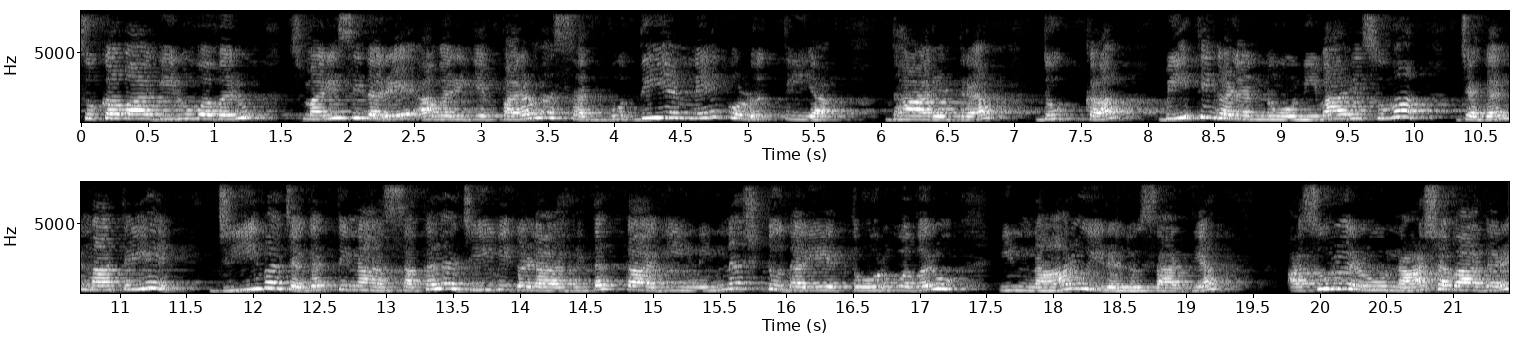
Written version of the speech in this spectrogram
ಸುಖವಾಗಿರುವವರು ಸ್ಮರಿಸಿದರೆ ಅವರಿಗೆ ಪರಮ ಸದ್ಬುದ್ಧಿಯನ್ನೇ ಕೊಡುತ್ತೀಯ. ದಾರಿದ್ರ, ದುಃಖ, ಭೀತಿಗಳನ್ನು ನಿವಾರಿಸುವ ಜಗನ್ಮಾತೆಯೇ ಜೀವ ಜಗತ್ತಿನ ಸಕಲ ಜೀವಿಗಳ ಹಿತಕ್ಕಾಗಿ ನಿನ್ನಷ್ಟು ದಯೆ ತೋರುವವರು ಇನ್ನಾರು ಇರಲು ಸಾಧ್ಯ. ಅಸುರರು ನಾಶವಾದರೆ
